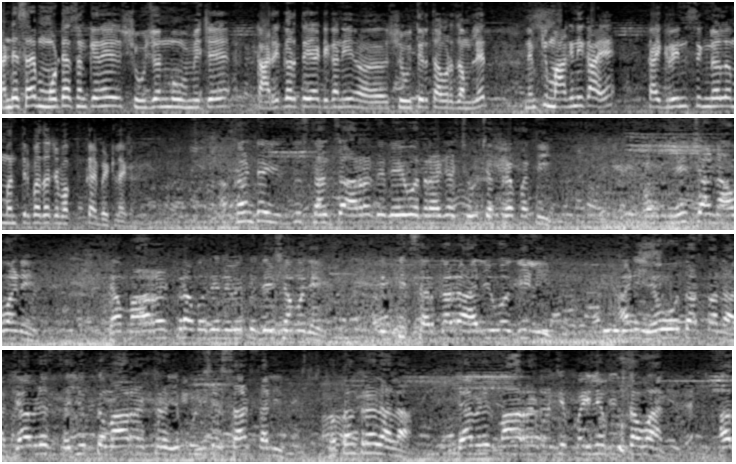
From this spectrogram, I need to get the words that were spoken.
हांडे साहेब मोठ्या संख्येने शिवजन्मभूमीचे कार्यकर्ते या ठिकाणी शिवतीर्थावर जमलेत. नेमकी मागणी काय आहे? काय ग्रीन सिग्नल मंत्रिपदाच्या बाबतीत काय भेटलाय का? अखंड हिंदुस्थानचं आराध्य दैवत राजा शिवछत्रपती यांच्या नावाने या महाराष्ट्रामध्ये नव्हे तर देशामध्ये कित्येक सरकारं आली व गेली. आणि हे होत असताना ज्यावेळेस संयुक्त महाराष्ट्र एकोणीसशे साठ साली स्वतंत्र झाला त्यावेळेस महाराष्ट्राचे पहिले चव्हाण हा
